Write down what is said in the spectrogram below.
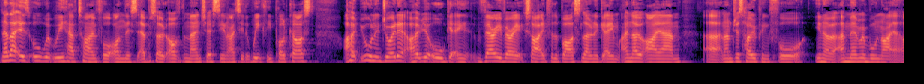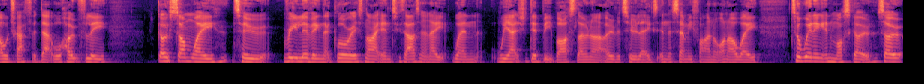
Now, that is all that we have time for on this episode of the Manchester United Weekly Podcast. I hope you all enjoyed it. I hope you're all getting very, very excited for the Barcelona game. I know I am, uh, and I'm just hoping for you know a memorable night at Old Trafford that will hopefully go some way to reliving that glorious night in 2008 when we actually did beat Barcelona over two legs in the semi-final on our way to winning in Moscow. So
